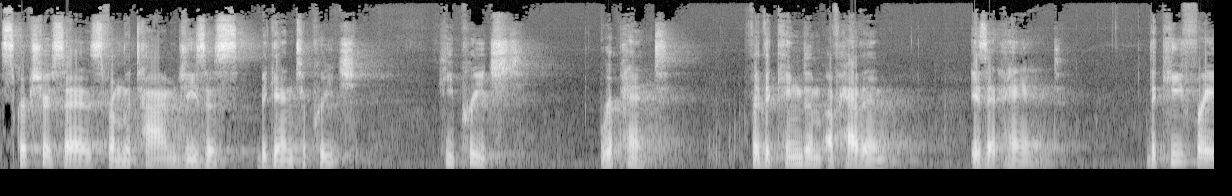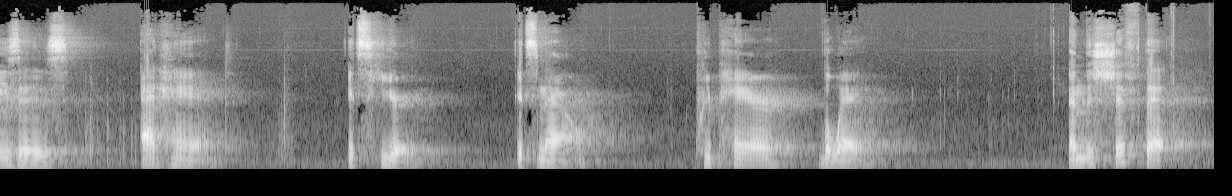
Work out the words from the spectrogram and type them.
Scripture says from the time Jesus began to preach, he preached, Repent, for the kingdom of heaven is at hand. The key phrase is at hand. It's here. It's now. Prepare the way. And the shift that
